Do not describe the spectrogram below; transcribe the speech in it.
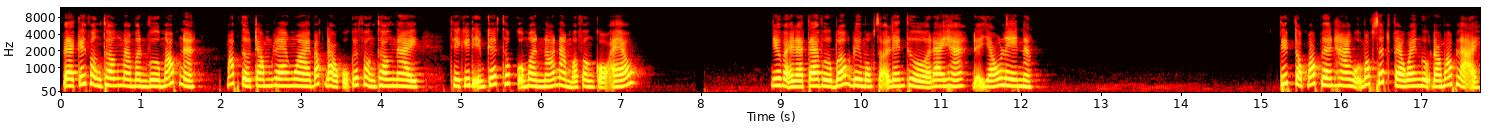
Và cái phần thân mà mình vừa móc nè, móc từ trong ra ngoài bắt đầu của cái phần thân này, thì cái điểm kết thúc của mình nó nằm ở phần cổ áo. Như vậy là ta vừa bớt đi một sợi len thừa ở đây ha, để giấu len nè. Tiếp tục móc lên hai mũi móc xích và quay ngược đầu móc lại.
